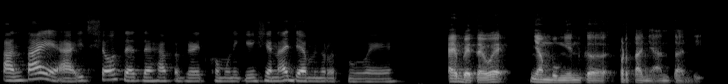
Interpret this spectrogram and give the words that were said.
santai ya it shows that they have a great communication aja menurut gue. Eh btw nyambungin ke pertanyaan tadi.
